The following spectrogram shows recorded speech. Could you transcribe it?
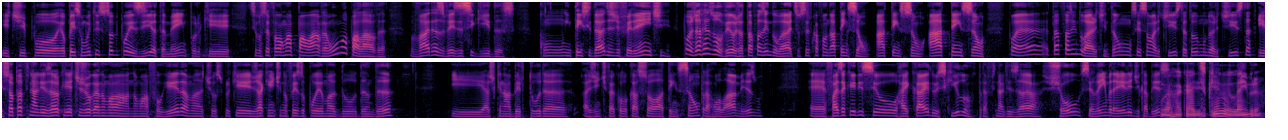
E tipo, eu penso muito isso sobre poesia também, porque se você falar uma palavra, uma palavra, várias vezes seguidas, com intensidades diferentes, pô, já resolveu, já tá fazendo arte. Se você ficar falando atenção, atenção, atenção, pô, é, tá fazendo arte. Então, vocês são artistas, todo mundo artista. E só para finalizar, eu queria te jogar numa, numa fogueira, Matheus, porque já que a gente não fez o poema do Dandan, e acho que na abertura a gente vai colocar só atenção para rolar mesmo. É, faz aquele seu Haikai do esquilo para finalizar show. Você lembra ele de cabeça? O Haikai do esquilo, eu lembro.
